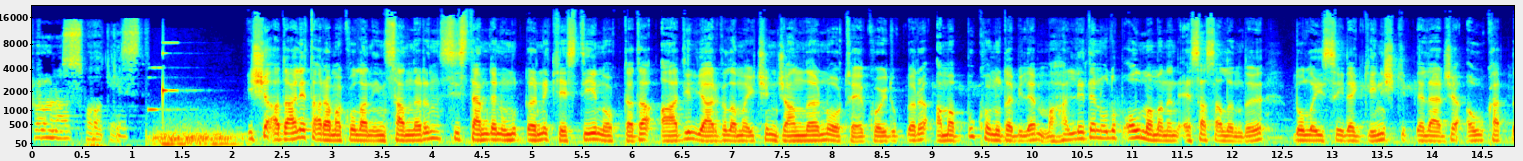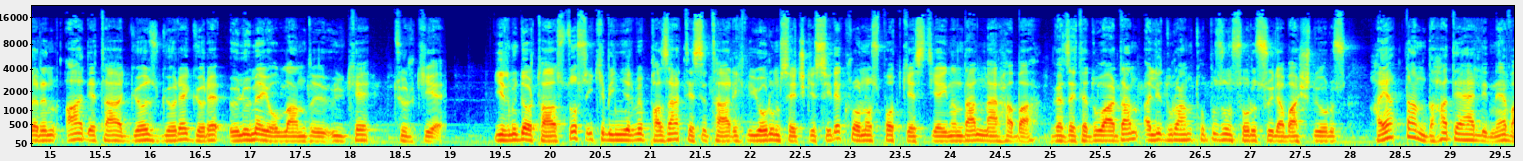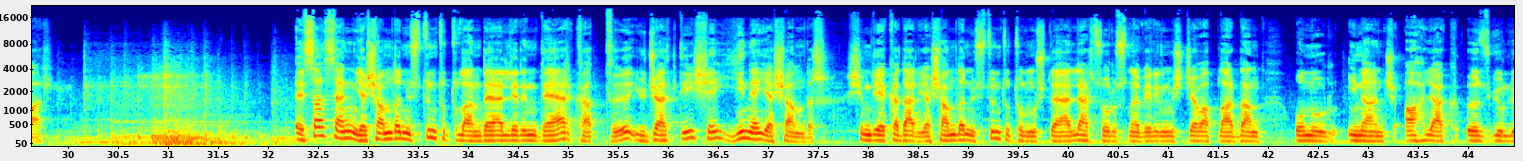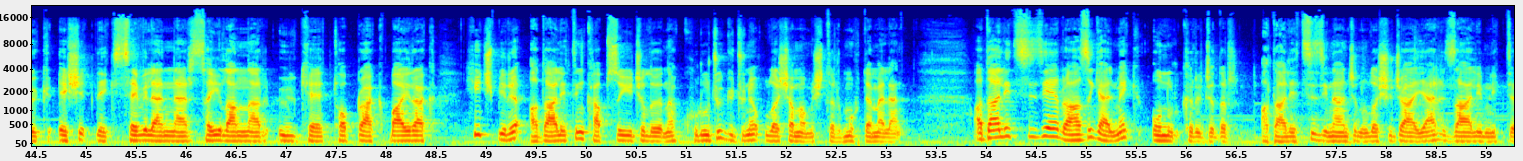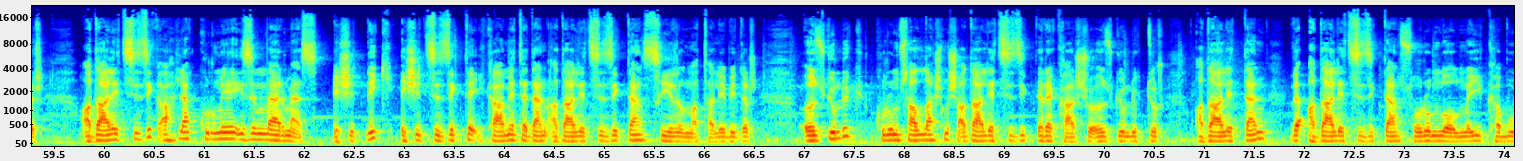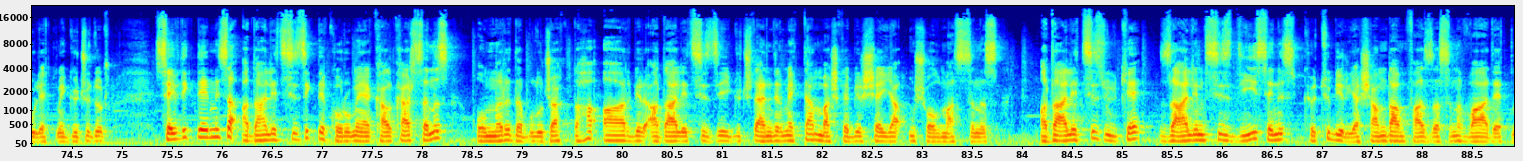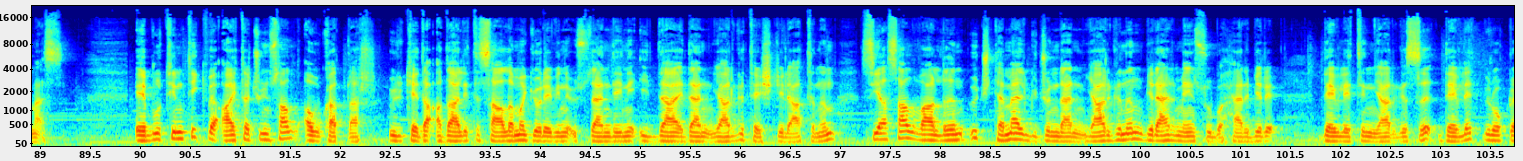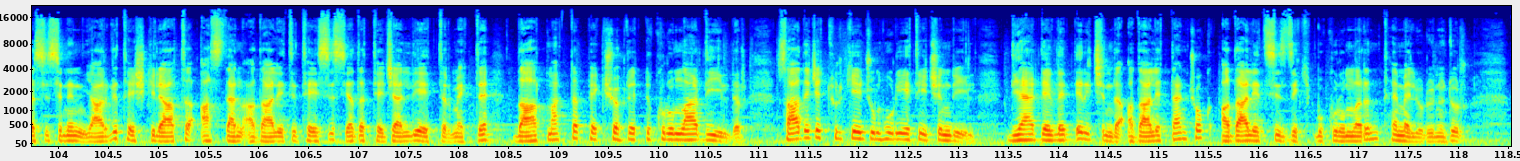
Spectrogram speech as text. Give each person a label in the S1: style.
S1: Kronos Podcast.
S2: İşi adalet aramak olan insanların sistemden umutlarını kestiği noktada adil yargılama için canlarını ortaya koydukları ama bu konuda bile mahalleden olup olmamanın esas alındığı, dolayısıyla geniş kitlelerce avukatların adeta göz göre göre ölüme yollandığı ülke Türkiye. 24 Ağustos 2020 Pazartesi tarihli yorum seçkisiyle Kronos Podcast yayınından merhaba. Gazete Duvar'dan Ali Duran Topuz'un sorusuyla başlıyoruz. Hayattan daha değerli ne var? Esasen yaşamdan üstün tutulan değerlerin değer kattığı, yücelttiği şey yine yaşamdır. Şimdiye kadar yaşamdan üstün tutulmuş değerler sorusuna verilmiş cevaplardan onur, inanç, ahlak, özgürlük, eşitlik, sevilenler, sayılanlar, ülke, toprak, bayrak hiçbiri adaletin kapsayıcılığına, kurucu gücüne ulaşamamıştır muhtemelen. Adaletsizliğe razı gelmek onur kırıcıdır. Adaletsiz inancın ulaşacağı yer zalimliktir. Adaletsizlik ahlak kurmaya izin vermez. Eşitlik, eşitsizlikte ikamet eden adaletsizlikten sıyrılma talebidir. Özgürlük, kurumsallaşmış adaletsizliklere karşı özgürlüktür. Adaletten ve adaletsizlikten sorumlu olmayı kabul etme gücüdür. Sevdiklerinizi adaletsizlikle korumaya kalkarsanız onları da bulacak daha ağır bir adaletsizliği güçlendirmekten başka bir şey yapmış olmazsınız. Adaletsiz ülke zalimsiz değilseniz kötü bir yaşamdan fazlasını vaat etmez.'' Ebru Timtik ve Aytaç Ünsal avukatlar, ülkede adaleti sağlama görevini üstlendiğini iddia eden yargı teşkilatının siyasal varlığın üç temel gücünden yargının birer mensubu her biri. Devletin yargısı, devlet bürokrasisinin yargı teşkilatı aslen adaleti tesis ya da tecelli ettirmekte, dağıtmakta pek şöhretli kurumlar değildir. Sadece Türkiye Cumhuriyeti için değil, diğer devletler için de adaletten çok adaletsizlik bu kurumların temel ürünüdür.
